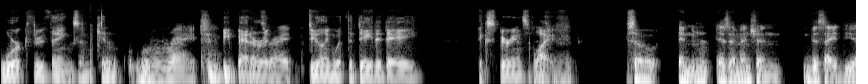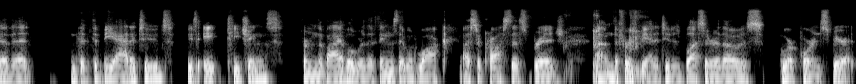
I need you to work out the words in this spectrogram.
work through things and can Right. can be better That's at right. dealing with the day-to-day experience of That's life. right. So, and as I mentioned, this idea that that the beatitudes, these eight teachings from the Bible, were the things that would walk us across this bridge. Um, the first beatitude is "Blessed are those who are poor in spirit,"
